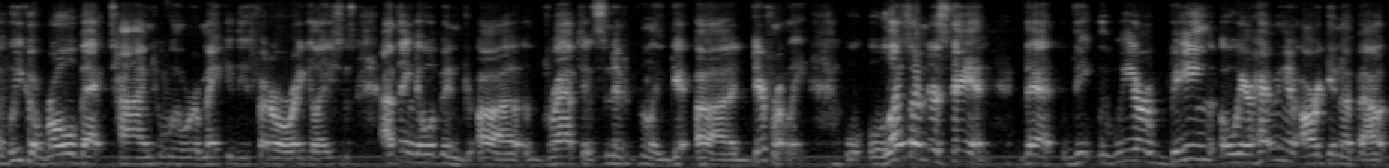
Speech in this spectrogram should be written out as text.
if we could roll back time to when we were making these federal regulations, I think they would have been uh, drafted significantly di- uh, differently. W- let's understand that the, we are being we are having an argument about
